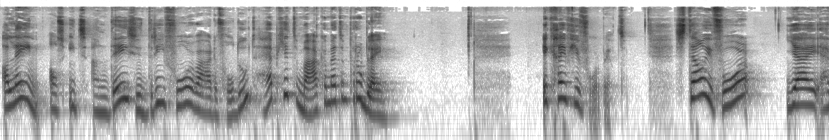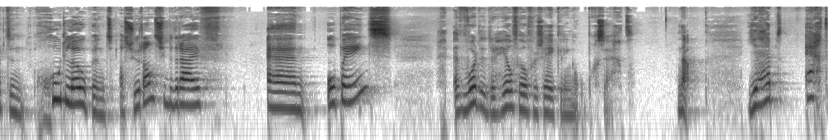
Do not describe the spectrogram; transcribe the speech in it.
Alleen als iets aan deze drie voorwaarden voldoet, heb je te maken met een probleem. Ik geef je een voorbeeld. Stel je voor, jij hebt een goed lopend assurantiebedrijf en opeens worden er heel veel verzekeringen opgezegd. Nou, je hebt echt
